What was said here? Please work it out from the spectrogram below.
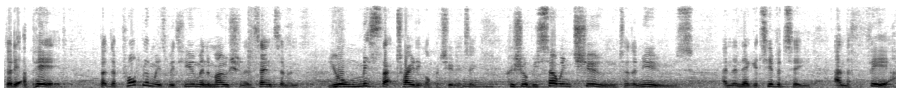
that it appeared. But the problem is with human emotion and sentiment, you'll miss that trading opportunity because mm. you'll be so in tune to the news and the negativity and the fear.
